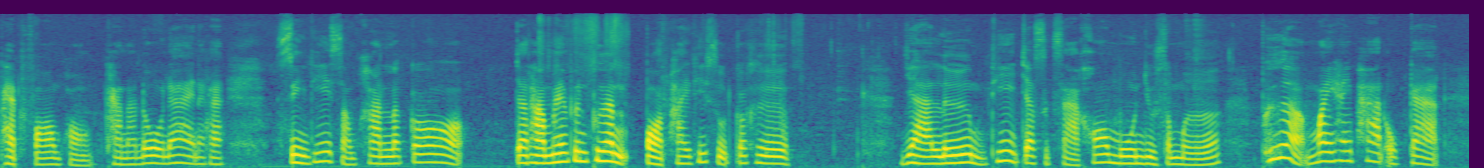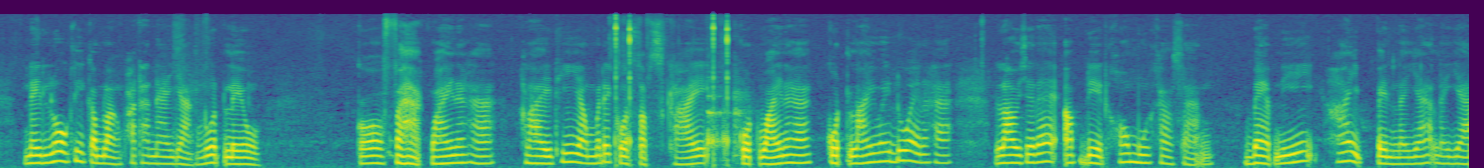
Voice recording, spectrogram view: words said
แพลตฟอร์มของคานาโดได้นะคะ สิ่งที่สำคัญแล้วก็จะทำให้เพื่อนๆ ปลอดภัยที่สุดก็คือ อย่าลืมที่จะศึกษาข้อมูลอยู่เสมอ เพื่อไม่ให้พลาดโอกาส ในโลกที่กำลังพัฒนาอย่างรวดเร็ว ก็ฝากไว้นะคะ ใครที่ยังไม่ได้กด subscribe กดไว้นะคะ กดไลค์ไว้ด้วยนะคะ เราจะได้อัปเดตข้อมูลข่าวสาร แบบนี้ให้เป็นระยะระยะ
